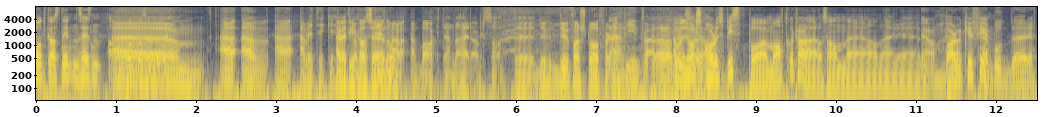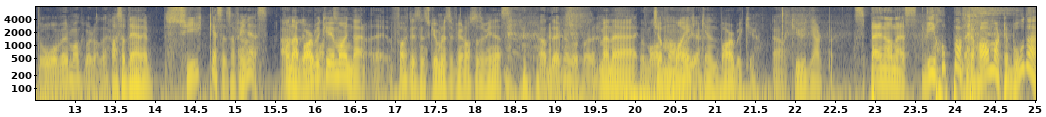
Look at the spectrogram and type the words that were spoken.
Podkast 1916. Podcast 1903. Um, jeg, jeg, jeg, jeg vet ikke Jeg vet ikke hva som skjer nå. jeg nå. bak den der, altså. Du, du, du får stå for Det er den. fint vær der, da. Ja, men Det du har, har du spist på matkvartalet der hos han, eh, han der eh, Ja, Jeg barbecue-fyren? bodde rett over matkvartalet. Altså, det er det sykeste som finnes. Ja, Han der barbecue-mannen der, eh, faktisk den skumleste fyren også som finnes. Ja, det kan godt være. Men uh, Men. Jamaican barbecue. Ja. Gud hjelpe. Spennende. Vi hopper fra Hamar til Bodø.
